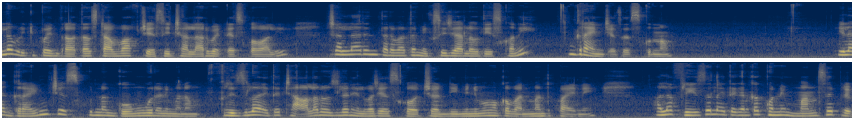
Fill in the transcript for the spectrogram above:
ఇలా ఉడికిపోయిన తర్వాత స్టవ్ ఆఫ్ చేసి చల్లారి పెట్టేసుకోవాలి. చల్లారిన తర్వాత మిక్సీ జార్లో తీసుకొని గ్రైండ్ చేసేసుకుందాం. ఇలా గ్రైండ్ చేసుకున్న గోంగూరని మనం ఫ్రిడ్జ్లో అయితే చాలా రోజులే నిల్వ చేసుకోవచ్చు అండి మినిమం ఒక వన్ మంత్ పైనే. అలా ఫ్రీజర్లో అయితే కనుక కొన్ని మంత్సే ప్రి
